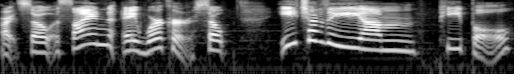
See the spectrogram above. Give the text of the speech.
All right, so assign a worker. So each of the um, people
